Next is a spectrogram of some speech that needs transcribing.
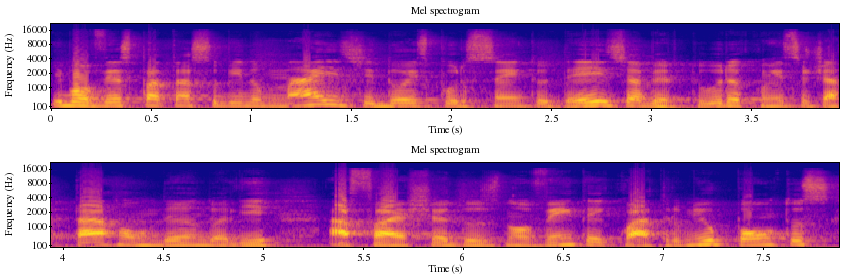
Ibovespa está subindo mais de 2% desde a abertura, com isso já está rondando ali a faixa dos 94 mil pontos,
